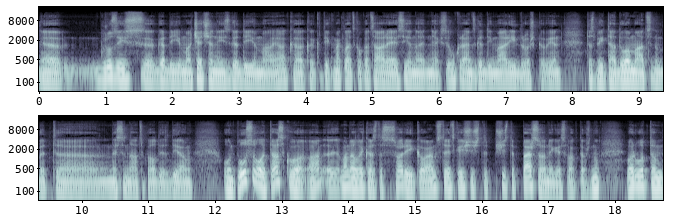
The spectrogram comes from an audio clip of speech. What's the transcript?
Grūzijas gadījumā, Čečenijas gadījumā, ja, ka, ka tiek meklēts kaut kāds ārējais ienaidnieks. Ukraiņas gadījumā arī droši vien tas bija tā domāts, nu, bet uh, nesanāca, paldies Dievam. Un plus vēl tas, ko man liekas, tas svarīgi, ko Ants teica, ka šis, šis te personīgais faktors. Nu, varbūt tam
